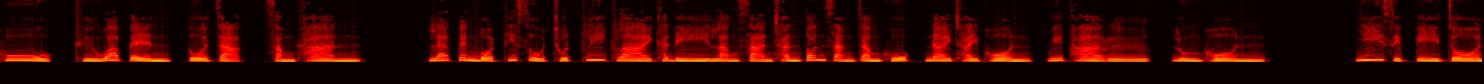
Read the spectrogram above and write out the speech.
พู่ ถือว่าเป็นตัวจักสำคัญ และเป็นบทพิสูจน์ชุดคลี่คลายคดีหลังศาลชั้นต้นสั่งจำคุก นายชัยพล วิภาหรือ ลุงพล 20 ปีจน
